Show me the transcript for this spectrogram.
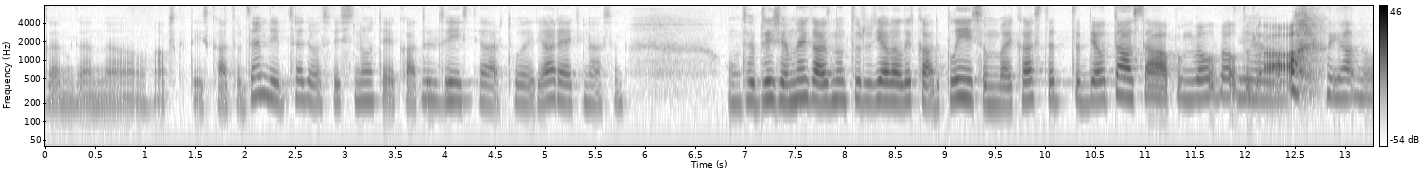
gan, gan ā, apskatīs, kā tur dzemdību ceļos viss notiek, kā tur mm. dzīst. Jā, ar to ir jārēķinās. Un, un tad brīžiem liekas, nu, tur ja vēl ir kāda plīsuma vai kas, tad, tad jau tā sāp un vēl, vēl tur. Jā. Ā, jā, nu,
